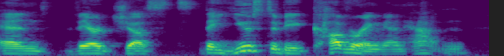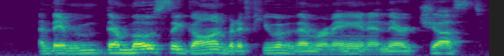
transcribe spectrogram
and they're just they used to be covering Manhattan, and they they're mostly gone, but a few of them remain, and they're just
